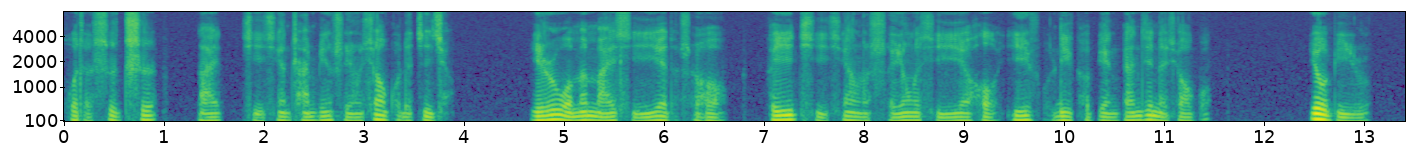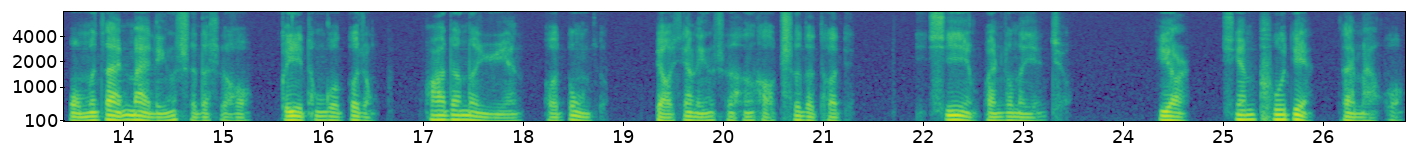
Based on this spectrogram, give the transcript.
或者试吃。来体现产品使用效果的技巧，比如我们买洗衣液的时候，可以体现了使用了洗衣液后衣服立刻变干净的效果。又比如，我们在卖零食的时候，可以通过各种夸张的语言和动作，表现零食很好吃的特点，以吸引观众的眼球。第二，先铺垫再买货。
